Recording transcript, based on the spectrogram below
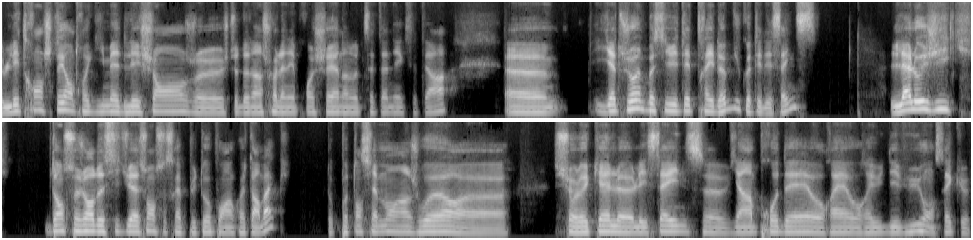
l'étrangeté entre guillemets de l'échange. je te donne un choix l'année prochaine, un autre cette année, etc. il y a toujours une possibilité de trade-up du côté des Saints. La logique dans ce genre de situation, ce serait plutôt pour un quarterback. Donc potentiellement un joueur sur lequel euh, les Saints, euh, via un Pro Day, auraient, eu des vues. On sait que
